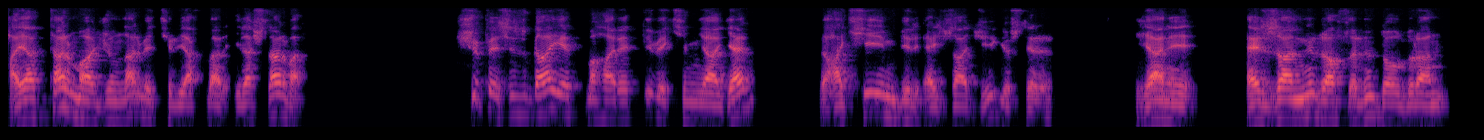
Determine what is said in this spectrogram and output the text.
hayattar macunlar ve tiryaklar, ilaçlar var. Şüphesiz gayet maharetli ve kimyager ve hakim bir eczacıyı gösterir. Yani eczanenin raflarını dolduran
